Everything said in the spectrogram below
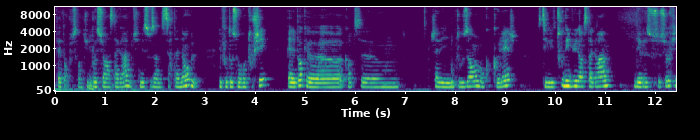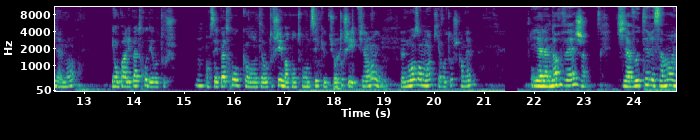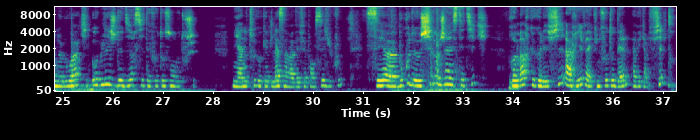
fait, en plus, quand tu Mm. poses sur Instagram, tu te mets sous un certain angle, les photos sont retouchées. Et à l'époque, euh, quand euh, j'avais 12 ans, donc au collège, c'était les tout débuts d'Instagram, des réseaux sociaux finalement, et on parlait pas trop des retouches. Mm. On savait pas trop qu'on était retouché, maintenant tout le monde sait que tu Ouais. retouches, et finalement, il y en a de moins en moins qui retouchent quand même. Il y a la Norvège qui a voté récemment une loi qui oblige de dire si tes photos sont retouchées. Mais il y a un autre truc auquel là ça m'avait fait penser du coup, c'est euh, beaucoup de chirurgiens esthétiques remarquent que les filles arrivent avec une photo d'elles avec un filtre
